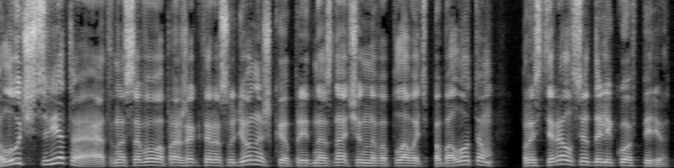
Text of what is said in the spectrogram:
Луч света от носового прожектора суденышка, предназначенного плавать по болотам, простирался далеко вперед.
